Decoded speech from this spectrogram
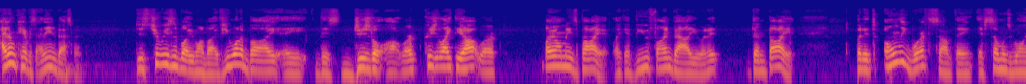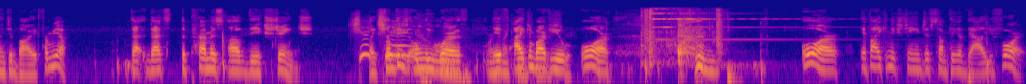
I don't care if it's any investment. There's two reasons why you want to buy. If you want to buy a this digital artwork because you like the artwork, by all means buy it. Like if you find value in it, then buy it. But it's only worth something if someone's willing to buy it from you. That that's the premise of the exchange. Like something's only Hold worth Where's if I can buy cash for you, or or if I can exchange of something of value for it.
